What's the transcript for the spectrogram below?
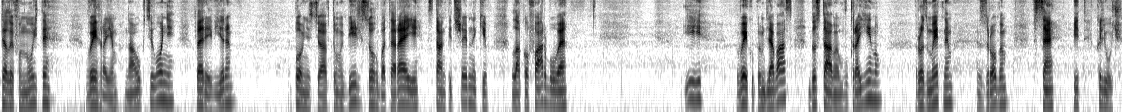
телефонуйте, виграємо на аукціоні, перевіримо повністю автомобіль, сок батареї, стан підшипників, лакофарбове. І викупимо для вас, доставимо в Україну, розмитнем, зробимо все під ключ.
